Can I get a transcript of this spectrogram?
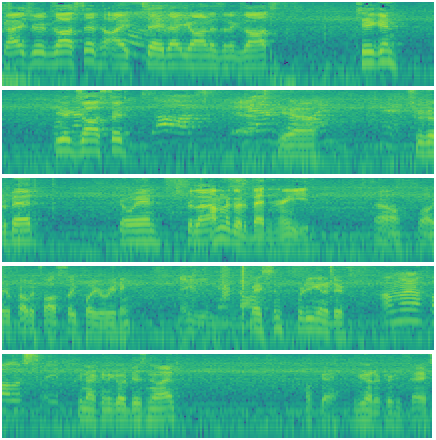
Guys, you're exhausted? I'd say that yawn is an exhaust. Tegan, you exhausted? yeah Yeah. Should we go to bed? Go in, relax. I'm gonna go to bed and read. Oh, well, you'll probably fall asleep while you're reading. Maybe, maybe not. Mason, what are you gonna do? I'm gonna fall asleep. You're not gonna go to Disneyland? Okay, you got a dirty face.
